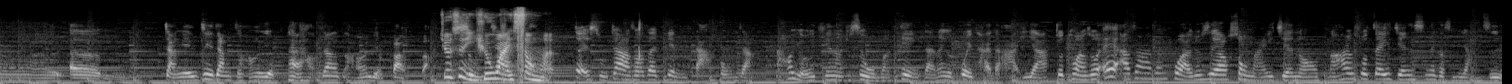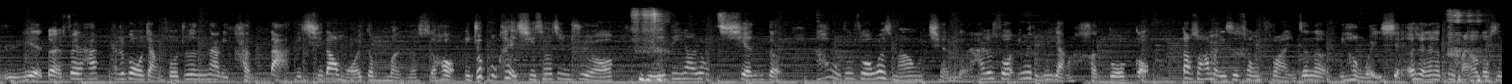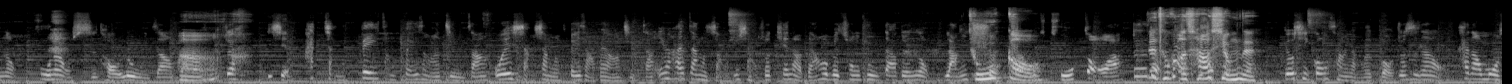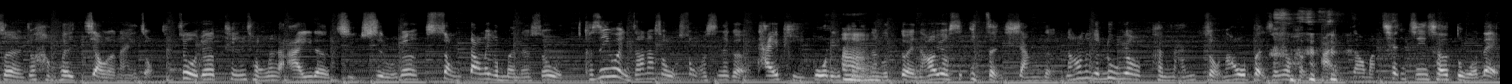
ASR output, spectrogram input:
呃讲年纪这样子好像也不太好，这样子好像有点棒棒。就是你去外送嘛，对，暑假的时候在店里打工这样。然后有一天呢，就是我们店里的那个柜台的阿姨啊，就突然说：“哎、阿珍阿珍过来，就是要送哪一间哦。”然后他就说这一间是那个什么养殖渔业，对，所以他他就跟我讲说，就是那里很大，你骑到某一个门的时候，你就不可以骑车进去哦，你一定要用牵的。然后我就说为什么要用牵的？他就说因为里面养了很多狗，到时候他们一次冲出来，你真的你很危险，而且那个地板又都是那种铺那种石头路，你知道吗？嗯，所以很危险。他讲的非常非常的紧张，我也想象的非常非常的紧张，因为他这样讲，我就想说天哪，等一下会不会冲出一大堆那种狼土狗、土狗啊？对这对对，土狗超凶的。尤其工厂养的狗，就是那种看到陌生人就很会叫的那一种，所以我就听从那个阿姨的指示，我就送到那个门的时候，我可是因为你知道那时候我送的是那个台皮玻璃瓶的那个对，然后又是一整箱的，然后那个路又很难走，然后我本身又很矮，你知道吗？牵机车多累，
